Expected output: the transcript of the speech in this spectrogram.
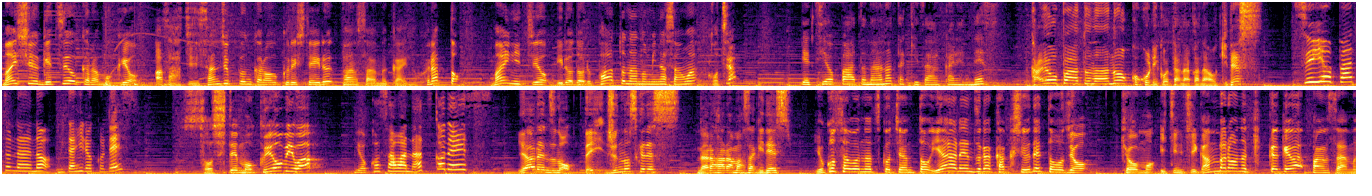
毎週月曜から木曜朝8時30分からお送りしている「パンサー向井のフラット」毎日を彩るパートナーの皆さんはこちら。月曜パートナーの滝沢カレンです。火曜パートナーのココリコ田中直樹です。水曜パートナーの三田寛子です。そして木曜日は？横澤夏子です。ヤーレンズのデイ淳之介です。奈良原雅樹です横澤夏子ちゃんとヤーレンズが各週で登場。今日も一日頑張ろうのきっかけはパンサー向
